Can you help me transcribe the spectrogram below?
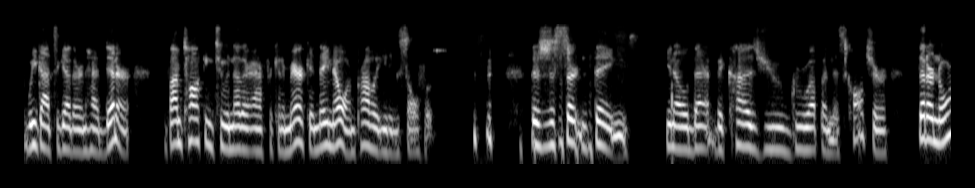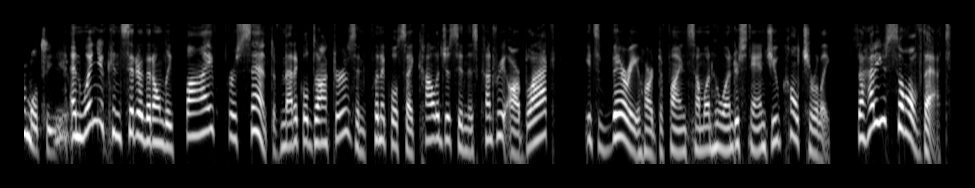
we got together and had dinner. If I'm talking to another African American, they know I'm probably eating soul food. there's just certain things, you know, that because you grew up in this culture, that are normal to you. And when you consider that only 5% of medical doctors and clinical psychologists in this country are black, it's very hard to find someone who understands you culturally. So, how do you solve that?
